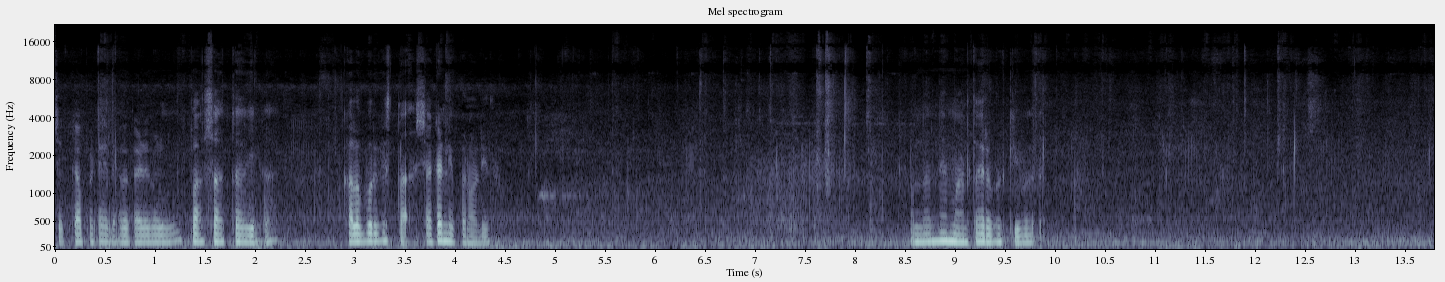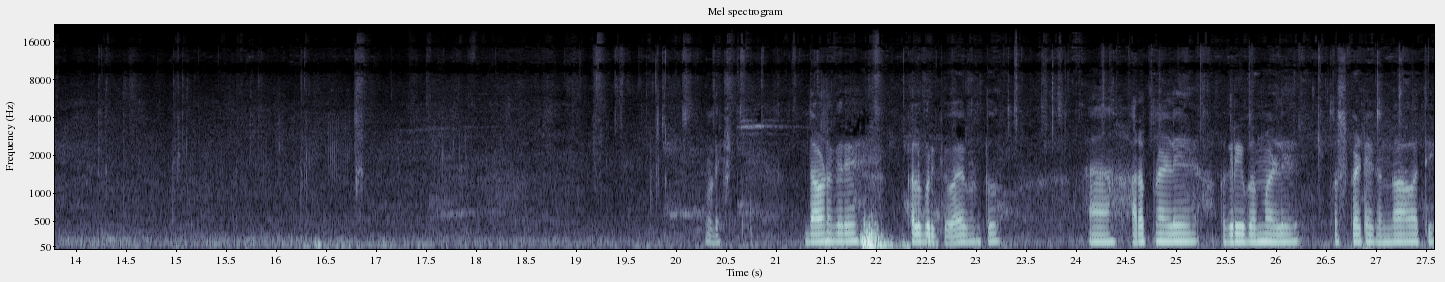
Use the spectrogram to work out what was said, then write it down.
ಸಿಕ್ಕಾಪಟ್ಟೆ ಇದಾವೆ ಗಾಡಿಗಳು ಪಾಸ್ ಆಗ್ತವೆ ಈಗ. ಕಲಬುರ್ಗಿ ಸ್ಥಾ ಸೆಕೆಂಡ್ ಇಪ್ಪ ನೋಡಿ ಇದು. ಒಂದೊಂದೇ ಮಾಡ್ತಾ ಇರ್ಬೇಕು ಇವಾಗ. ನೋಡಿ, ದಾವಣಗೆರೆ, ಕಲಬುರಗಿ ವಾಯ್ ಬಂಟು ಹರಪನಹಳ್ಳಿ, ಅಗ್ರಿ ಬೊಮ್ಮಹಳ್ಳಿ ಹೊಸಪೇಟೆ, ಗಂಗಾವತಿ,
